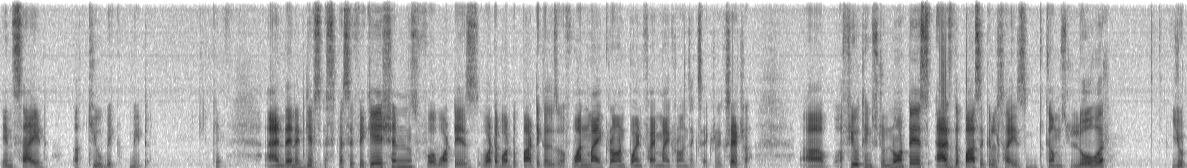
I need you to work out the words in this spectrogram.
inside a cubic meter. Okay. And then it gives specifications for what is what about the particles of 1 micron, 0.5 microns, etc., etc. Uh, a few things to notice as the particle size becomes lower you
